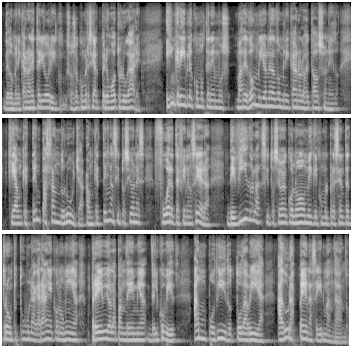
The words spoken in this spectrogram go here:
de dominicanos al exterior y socio comercial, pero en otros lugares. Es increíble cómo tenemos más de 2 millones de dominicanos en los Estados Unidos que aunque estén pasando lucha, aunque tengan situaciones fuertes financieras, debido a la situación económica y como el presidente Trump tuvo una gran economía previo a la pandemia del COVID, han podido todavía a duras penas seguir mandando.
